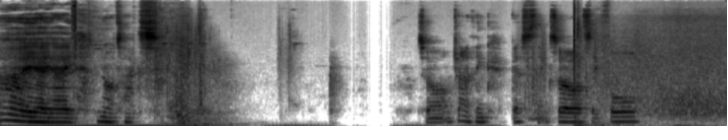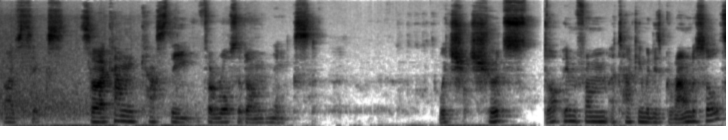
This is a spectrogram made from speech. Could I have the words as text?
Ay ay ay, no attacks. So I'm trying to think best thing. So let's say four, five, six. So I can cast the Ferocidon next, which should stop him from attacking with his ground assault.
